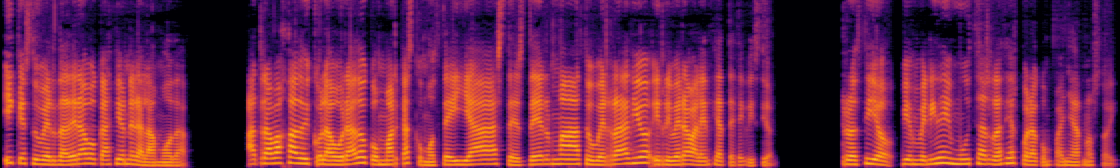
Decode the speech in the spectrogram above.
y que su verdadera vocación era la moda. Ha trabajado y colaborado con marcas como CIA, Sesderma, CV Radio y Rivera Valencia Televisión. Rocío, bienvenida y muchas gracias por acompañarnos hoy.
